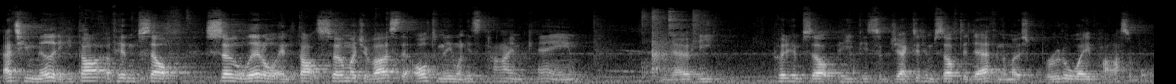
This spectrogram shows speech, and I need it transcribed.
That's humility. He thought of himself so little and thought so much of us that ultimately, when his time came, you know, he put himself, he, he subjected himself to death in the most brutal way possible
